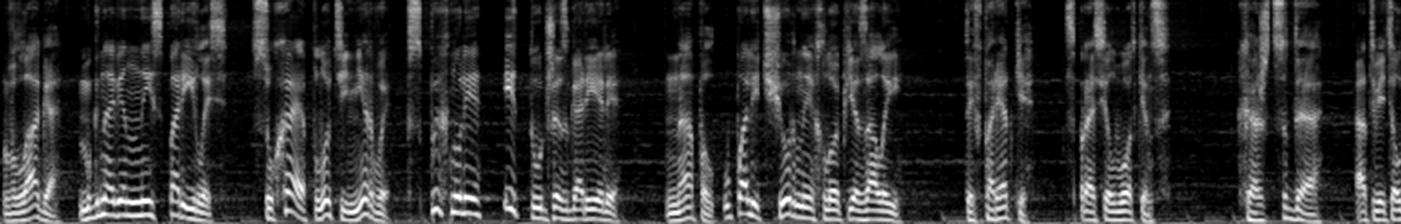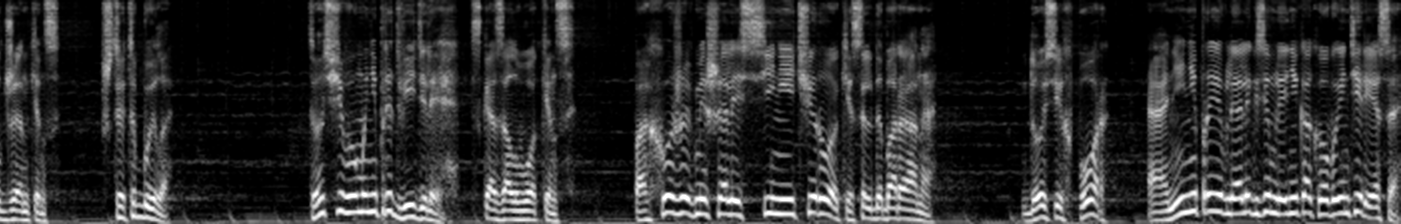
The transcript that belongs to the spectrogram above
Влага мгновенно испарилась, Сухая плоть и нервы вспыхнули и тут же сгорели. На пол упали черные хлопья золы. «Ты в порядке?» – спросил Воткинс. «Кажется, да», – ответил Дженкинс. «Что это было?» «То, чего мы не предвидели», – сказал Воткинс. «Похоже, вмешались синие чероки с Альдебарана. До сих пор они не проявляли к земле никакого интереса.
